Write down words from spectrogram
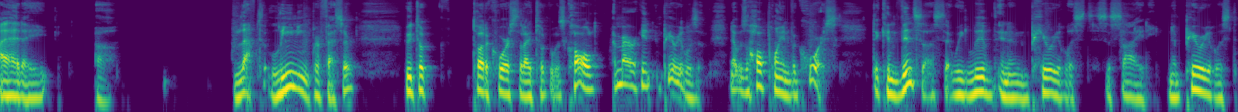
I had a uh, left leaning professor who took taught a course that I took. It was called American Imperialism. And That was the whole point of the course to convince us that we lived in an imperialist society, an imperialist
